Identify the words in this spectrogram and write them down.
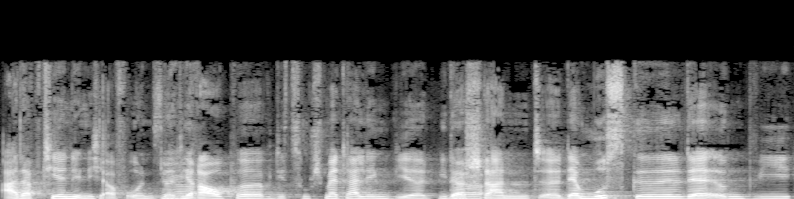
adaptieren die nicht auf uns. Ne? Ja. Die Raupe, die zum Schmetterling wird, Widerstand, äh, der Muskel, der irgendwie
